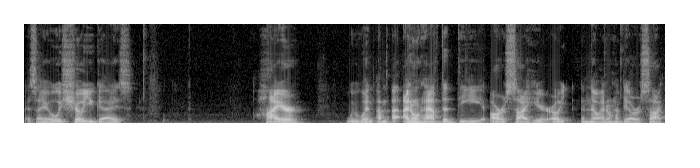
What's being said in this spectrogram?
as I always show you guys, higher. We went. I'm, I don't have the the RSI here. Oh no, I don't have the RSI.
